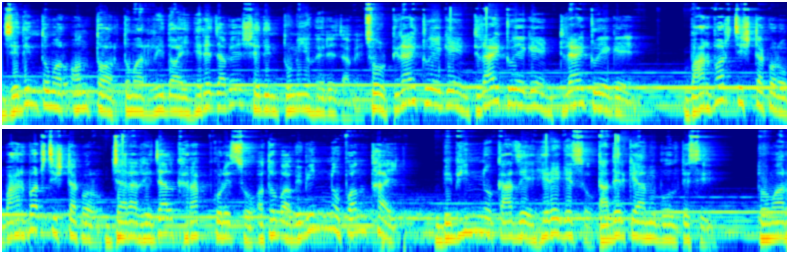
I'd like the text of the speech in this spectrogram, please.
যেদিন তোমার অন্তর, তোমার হৃদয় হেরে যাবে, সেদিন তুমিও হেরে যাবে। So try to again try to again try to again বারবার চেষ্টা করো, বারবার চেষ্টা করো। যারা রেজাল্ট খারাপ করেছ অথবা বিভিন্ন পন্থায় বিভিন্ন কাজে হেরে গেছো, তাদেরকে আমি বলতেছি তোমার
